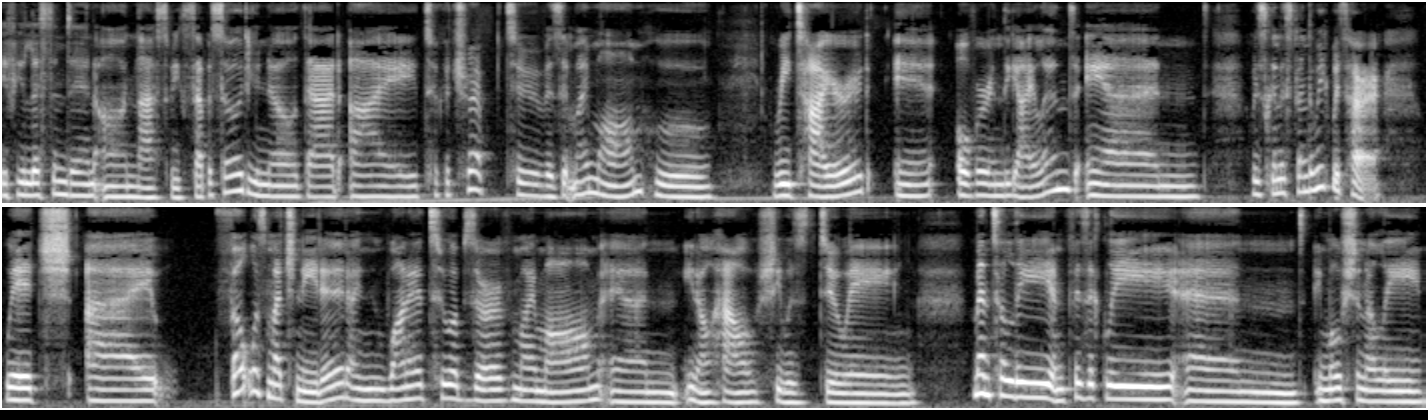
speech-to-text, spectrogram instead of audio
If you listened in on last week's episode, you know that I took a trip to visit my mom who retired in, over in the island and was going to spend the week with her, which I felt was much needed. I wanted to observe my mom and, you know, how she was doing mentally and physically and emotionally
